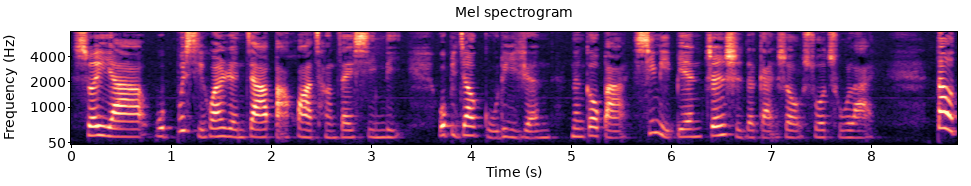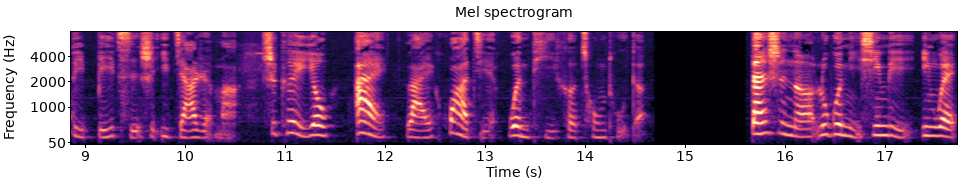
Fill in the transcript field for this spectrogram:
所以啊，我不喜欢人家把话藏在心里，我比较鼓励人能够把心里边真实的感受说出来。到底彼此是一家人嘛，是可以用。爱来化解问题和冲突的，但是呢，如果你心里因为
